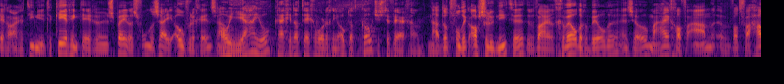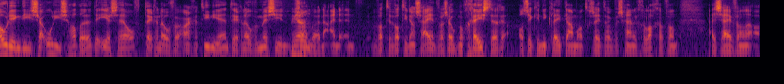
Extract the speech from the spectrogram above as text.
tegen Argentinië tekeer ging tegen hun spelers, vonden zij over de grens. Nou, Oh ja joh, krijg je dat tegenwoordig nu ook, dat coaches te ver gaan? nou, dat vond ik absoluut niet. Hè. Er waren geweldige beelden en zo. Maar hij gaf aan eh, wat voor houding die Saoedi's hadden, de eerste helft, tegenover Argentinië en tegenover Messi in het Ja. bijzonder. Nou, en, en wat, wat hij dan zei, het was ook nog geestig. Als ik in die kleedkamer had gezeten, had ik waarschijnlijk gelachen. Van, hij zei van,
